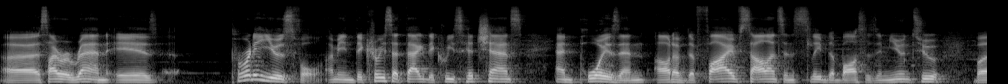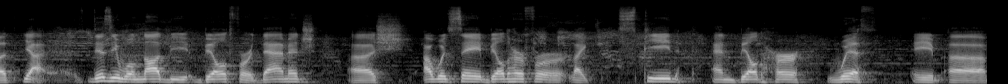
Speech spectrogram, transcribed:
uh, Sira-Ren is pretty useful. I mean, decrease attack, decrease hit chance, and poison out of the 5 silence and sleep the boss is immune to. But yeah, Dizzy will not be built for damage. Uh, I would say build her for like speed and build her with a uh,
